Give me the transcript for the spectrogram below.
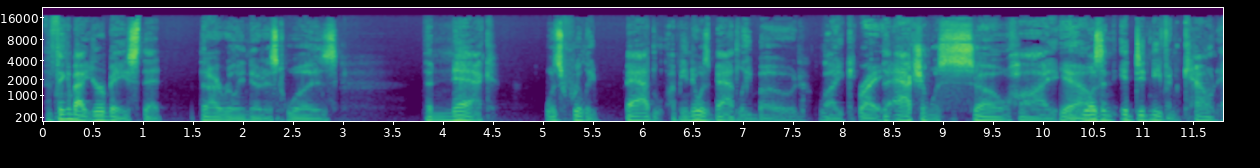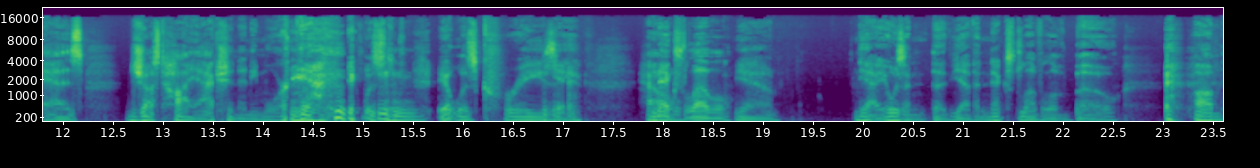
the thing about your bass that that I really noticed was the neck was really bad. I mean, it was badly bowed. Like Right. the action was so high. Yeah. It wasn't it didn't even count as just high action anymore. Yeah. it was it was crazy. Yeah. How Next level. yeah. Yeah, it was in the yeah, the next level of bow. Um,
